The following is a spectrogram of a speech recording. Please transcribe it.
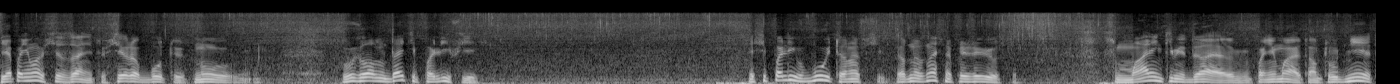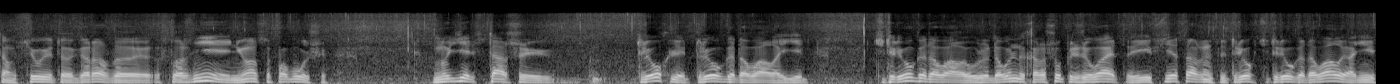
Я понимаю, все заняты, все работают. Ну, вы, главное, дайте полив ей. Если полив будет, она однозначно приживется. С маленькими, да, понимаю, там труднее, там все это гораздо сложнее, нюансов побольше. Но ель старше трех лет, трехгодовалая ель, четырехгодовалая уже довольно хорошо приживается. И все саженцы трех-четырехгодовалые, они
